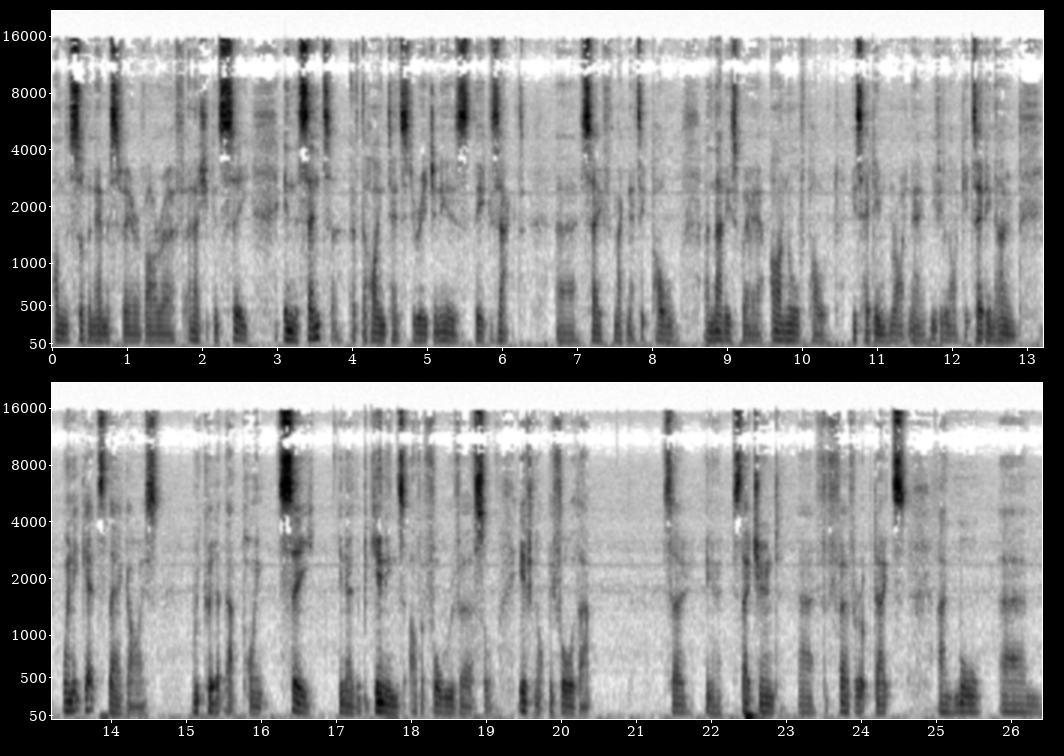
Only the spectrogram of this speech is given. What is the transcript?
on the southern hemisphere of our Earth. And as you can see, in the centre of the high intensity region is the exact uh, safe magnetic pole, and that is where our North Pole is heading right now. If you like, it's heading home. When it gets there, guys, we could at that point see you know the beginnings of a full reversal, if not before that. So you know, stay tuned uh, for further updates and more um,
